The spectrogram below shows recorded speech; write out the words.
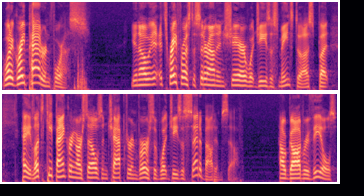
What a great pattern for us. You know, it's great for us to sit around and share what Jesus means to us, but hey, let's keep anchoring ourselves in chapter and verse of what Jesus said about himself, how God reveals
